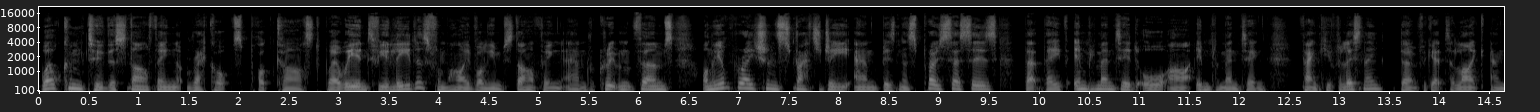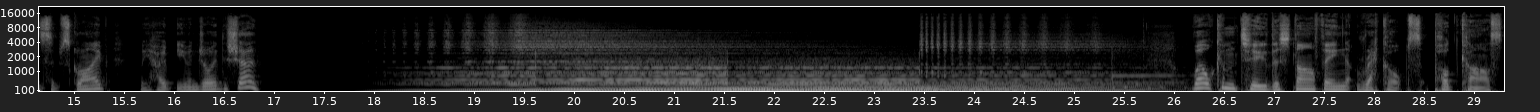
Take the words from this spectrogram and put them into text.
Welcome to the Staffing RecOps podcast, where we interview leaders from high volume staffing and recruitment firms on the operations strategy and business processes that they've implemented or are implementing. Thank you for listening. Don't forget to like and subscribe. We hope you enjoyed the show. Welcome to the Staffing RecOps podcast.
